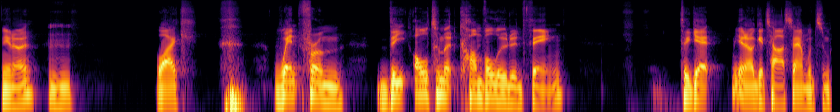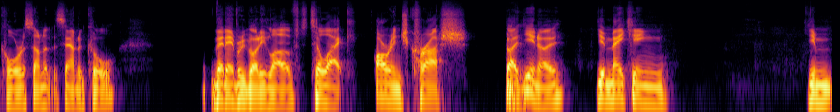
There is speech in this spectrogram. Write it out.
You know, Mm-hmm. like went from the ultimate convoluted thing to get you know a guitar sound with some chorus on it that sounded cool that everybody loved to like Orange Crush, but you know you're making you're,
